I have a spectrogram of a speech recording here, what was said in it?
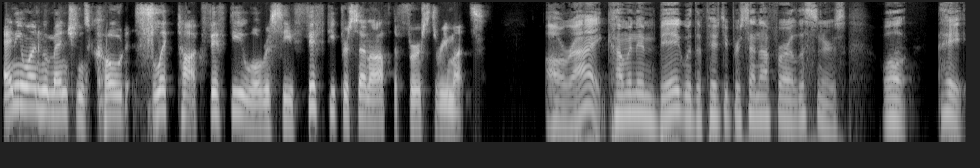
anyone who mentions code SlickTalk50 will receive 50% off the first three months. All right, coming in big with the 50% off for our listeners. Well, hey,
